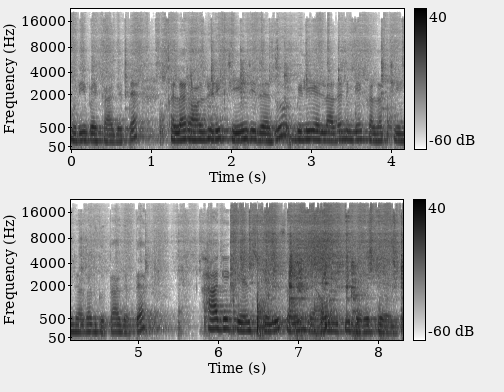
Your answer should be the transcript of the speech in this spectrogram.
ಹುರಿಬೇಕಾಗುತ್ತೆ. ಕಲರ್ ಆಲ್ರೆಡಿ ಚೇಂಜ್ ಇದೆ ಅದು. ಬಿಳಿ ಎಳ್ಳಾದರೆ ನಿಮಗೆ ಕಲರ್ ಚೇಂಜ್ ಆಗೋದು ಗೊತ್ತಾಗುತ್ತೆ. ಹಾಗೆ ಕೇಳಿಸ್ಕೊಳ್ಳಿ ಸೌಂಡ್ ಯಾವ ರೀತಿ ಬರುತ್ತೆ ಅಂತ.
